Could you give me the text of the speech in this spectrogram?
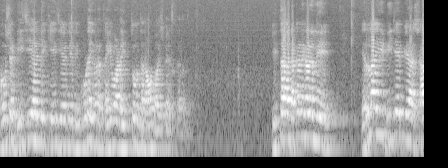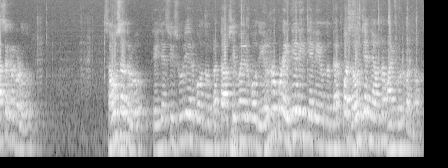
ಬಹುಶಃ D G Halli, K G ಹಳ್ಳಿಯಲ್ಲಿ ಕೂಡ ಇವರ ಕೈವಾಡ ಇತ್ತು ಅಂತ ನಾವು ಭಾವಿಸ್ತಾ ಇಂತಹ ಘಟನೆಗಳಲ್ಲಿ ಎಲ್ಲ ಈ ಬಿಜೆಪಿಯ ಶಾಸಕರುಗಳು ಸಂಸದರು, ತೇಜಸ್ವಿ ಸೂರ್ಯ ಇರ್ಬೋದು, ಪ್ರತಾಪ್ ಸಿಂಹ ಇರ್ಬೋದು, ಎಲ್ಲರೂ ಕೂಡ ಇದೇ ರೀತಿಯಲ್ಲಿ ಒಂದು ದರ್ಪ ದೌರ್ಜನ್ಯವನ್ನು ಮಾಡಿಕೊಂಡು ಬಂದವರು.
